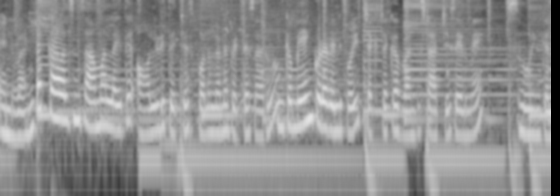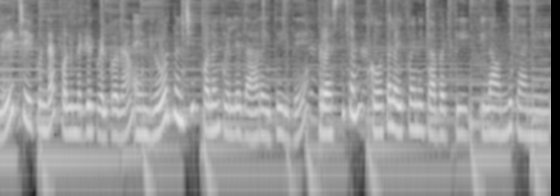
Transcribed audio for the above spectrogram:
అండ్ వంటకు కావాల్సిన సామాన్లు అయితే ఆల్రెడీ తెచ్చేసి పొలంలోనే పెట్టేశారు. ఇంకా మేము కూడా వెళ్ళిపోయి చక్కచక్క వంట స్టార్ట్ చేసేయడమే. సో ఇంకా లేట్ చేయకుండా పొలం దగ్గరికి వెళ్ళిపోదాం. అండ్ రోడ్ నుంచి పొలంకి వెళ్ళే దారి అయితే ఇదే. ప్రస్తుతం కోతలు అయిపోయినాయి కాబట్టి ఇలా ఉంది కానీ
